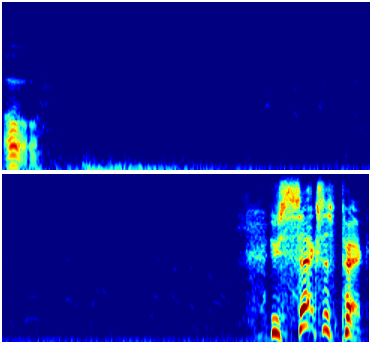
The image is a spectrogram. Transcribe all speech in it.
Oh. You sexist pig!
